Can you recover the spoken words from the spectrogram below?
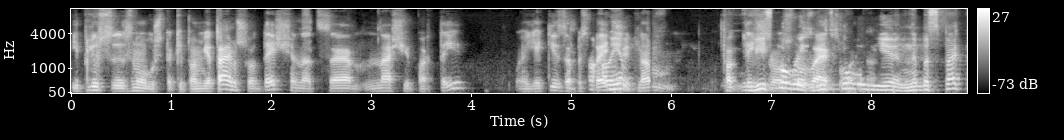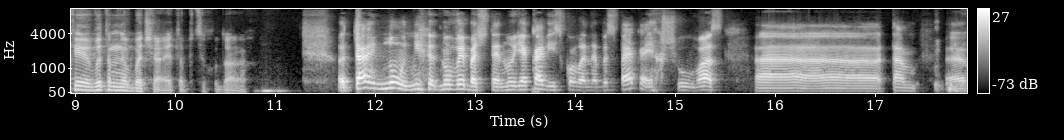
І плюс знову ж таки пам'ятаємо, що Одещина це наші порти, які забезпечують нам фактично військової військової небезпеки ви там не вбачаєте по цих ударах. Та ну ні, ну вибачте, ну яка військова небезпека, якщо у вас е, там е,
